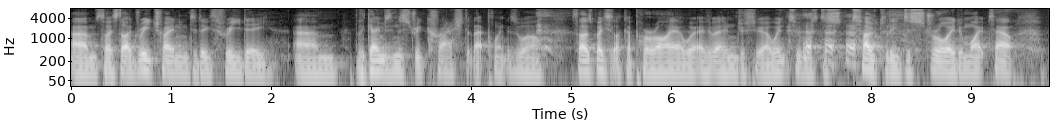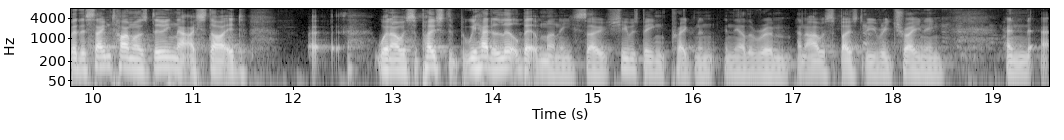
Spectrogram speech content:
Um, so I started retraining to do 3D. Um, but the games industry crashed at that point as well. So I was basically like a pariah. Whatever industry I went to was just totally destroyed and wiped out. But at the same time I was doing that, I started uh, when I was supposed to. We had a little bit of money, so she was being pregnant in the other room, and I was supposed to be retraining, and uh,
